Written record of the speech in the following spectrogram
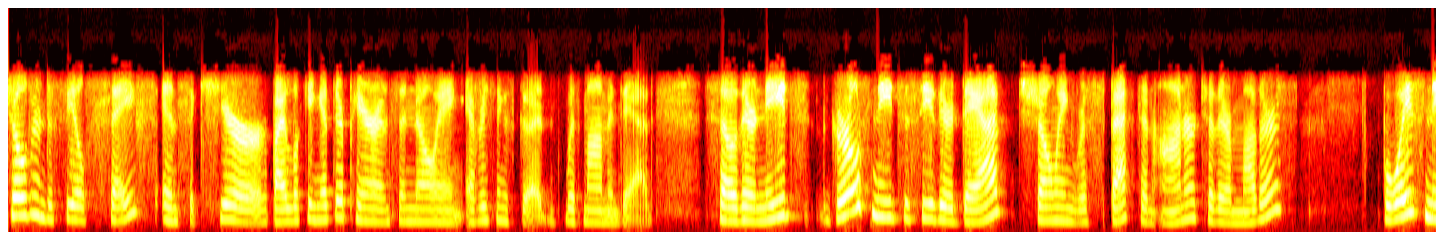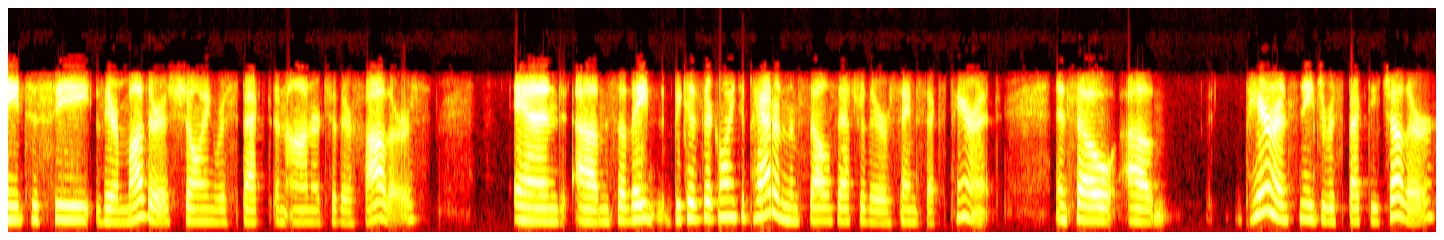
children to feel safe and secure by looking at their parents and knowing everything's good with mom and dad. So their needs girls need to see their dad showing respect and honor to their mothers. Boys need to see their mothers showing respect and honor to their fathers. And um, so they, because they're going to pattern themselves after their same sex parent. And so um, parents need to respect each other,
